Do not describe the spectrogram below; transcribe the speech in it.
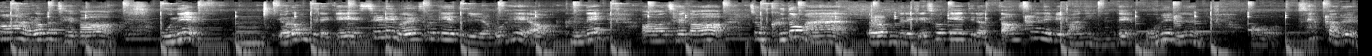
아, 여러분 제가 오늘 음, 여러분들에게 슬립을 소개해 드리려고 해요. 근데 어, 제가 좀 그동안 여러분들에게 소개해 드렸던 슬립이 많이 있는데 오늘은 어, 색깔을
